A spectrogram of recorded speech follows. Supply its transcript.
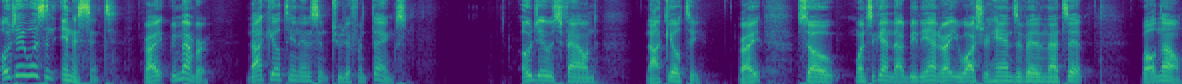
OJ wasn't innocent, right? Remember, not guilty and innocent, two different things. OJ was found not guilty right? So once again, that would be the end, right? You wash your hands of it and that's it. Well, no.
